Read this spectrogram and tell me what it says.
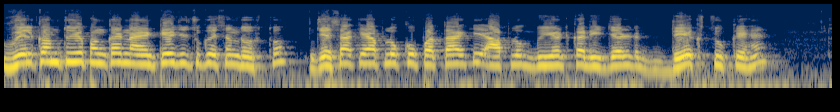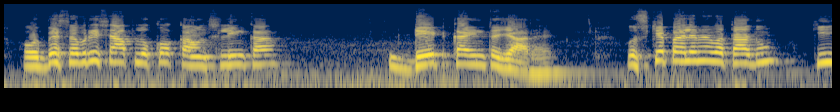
वेलकम टू ये पंकज नाइनटी एज एजुकेशन दोस्तों। जैसा कि आप लोग को पता है कि आप लोग बीएड का रिज़ल्ट देख चुके हैं और बेसब्री से आप लोग को काउंसलिंग का डेट का इंतज़ार है। उसके पहले मैं बता दूँ कि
